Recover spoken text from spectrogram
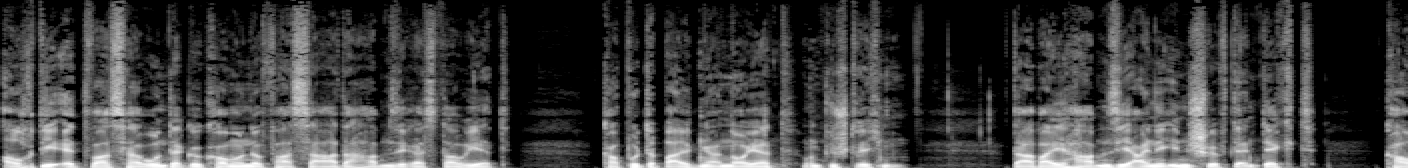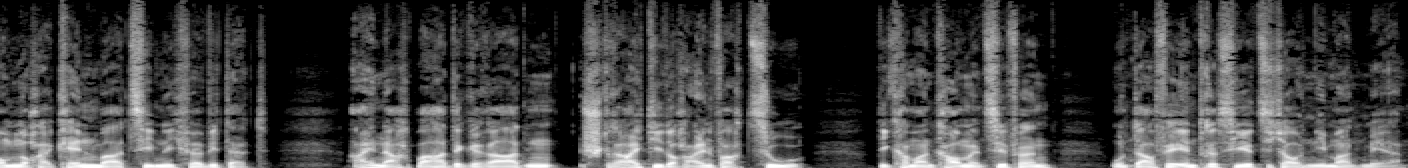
Auch die etwas heruntergekommene Fassade haben sie restauriert, kaputte Balken erneuert und gestrichen. Dabei haben sie eine Inschrift entdeckt, kaum noch erkennbar, ziemlich verwittert. Ein Nachbar hatte geraten, streich die doch einfach zu. Die kann man kaum entziffern und dafür interessiert sich auch niemand mehr.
